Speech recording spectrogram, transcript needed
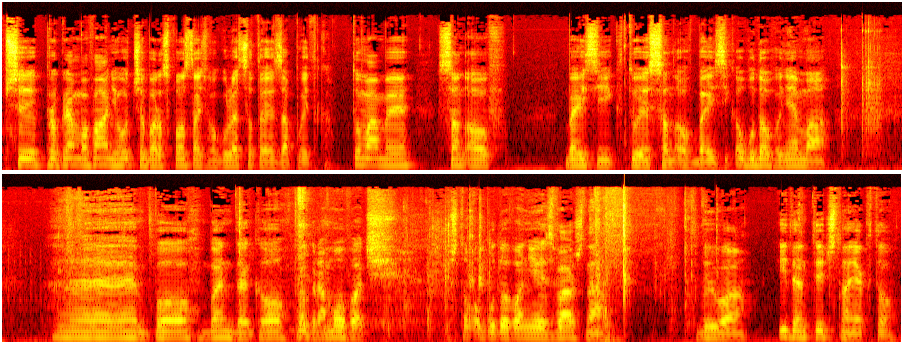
Przy programowaniu trzeba rozpoznać w ogóle co to jest za płytka. Tu mamy Son of Basic, tu jest Son of Basic. Obudowy nie ma, e, bo będę go programować. Zresztą obudowa nie jest ważna. Była identyczna jak to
